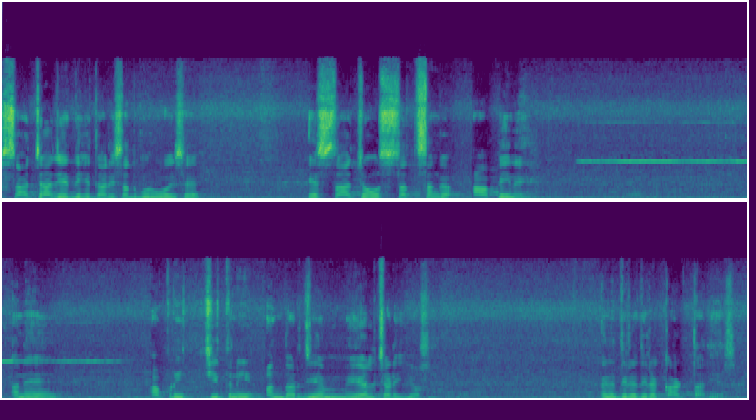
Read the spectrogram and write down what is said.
સાચા જે દેહધારી સદગુરુ હોય છે, એ સાચો સત્સંગ આપીને અને આપણી ચિત્તની અંદર જે મેલ ચડી ગયો છે, એને ધીરે ધીરે કાઢતા રહીએ છે.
